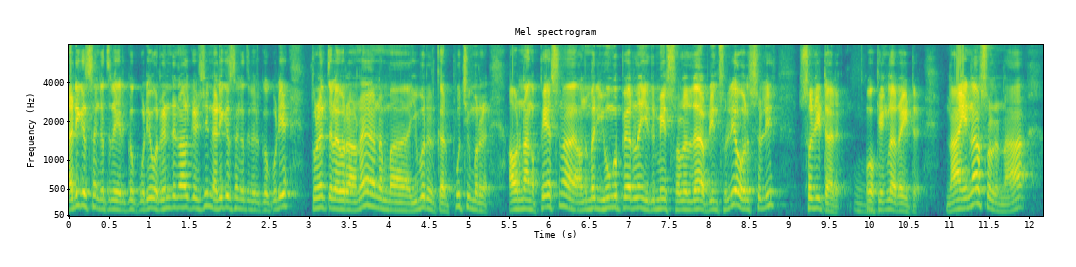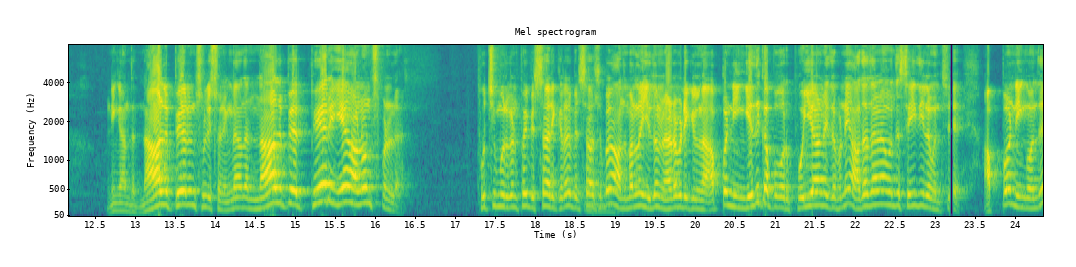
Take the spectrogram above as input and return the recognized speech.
நடிகர் சங்கத்தில் இருக்கக்கூடிய ஒரு ரெண்டு நாள் கழிச்சு நடிகர் சங்கத்தில் இருக்கக்கூடிய துணைத் தலைவரான நம்ம இவர் இருக்கார் பூச்சிமுருகன் அவர் நாங்கள் பேசினா அந்த மாதிரி இவங்க பேர்லாம் எதுவுமே சொல்லலை அப்படின்னு சொல்லி அவர் சொல்லி சொல்லிட்டாரு. ஓகேங்களா? ரைட்டு. நான் என்ன சொல்றேன்னா நீங்கள் அந்த நாலு பேருன்னு சொல்லி சொன்னீங்களா அந்த நாலு பேர் பேர் ஏன் அனௌன்ஸ் பண்ணல? பூச்சிமுருகன் போய் விசாரிக்கிறார் விசாரிச்சப்போ அந்த மாதிரிலாம் எதுவும் நடவடிக்கை இல்லை. அப்போ நீங்கள் எதுக்கு அப்போ ஒரு பொய்யான இதை பண்ணி அதை தானே வந்து செய்தியில் வந்துச்சு? அப்போ நீங்கள் வந்து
